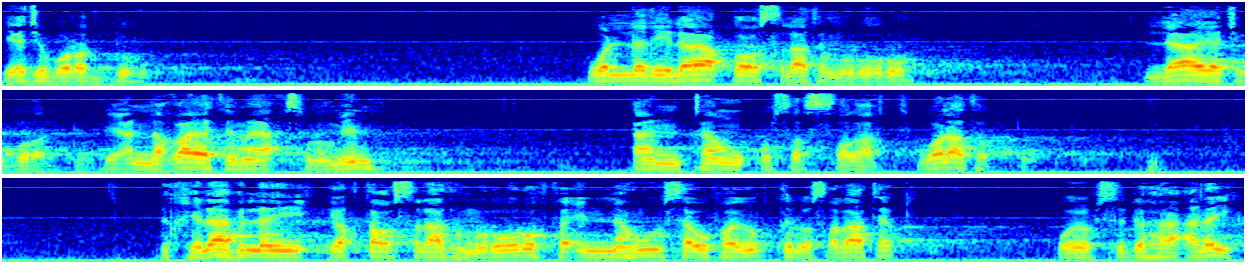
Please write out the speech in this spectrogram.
يجب رده. والذي لا يقطع الصلاة مروره لا يجب رده لأن غاية ما يحصل منه أن تنقص الصلاة ولا تبطل. بخلاف الذي يقطع الصلاة مروره فإنه سوف يبطل صلاتك ويفسدها عليك.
